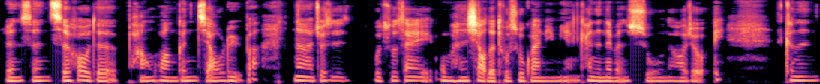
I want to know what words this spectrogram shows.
人生之后的彷徨跟焦虑吧。那就是我住在我们很小的图书馆里面看着那本书，然后就诶可能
